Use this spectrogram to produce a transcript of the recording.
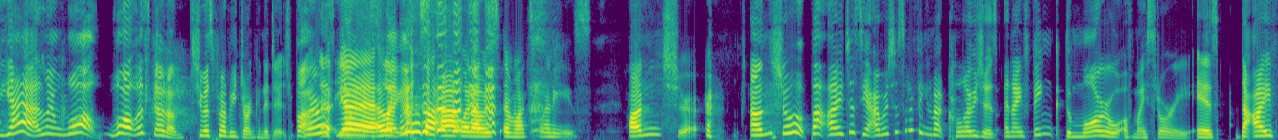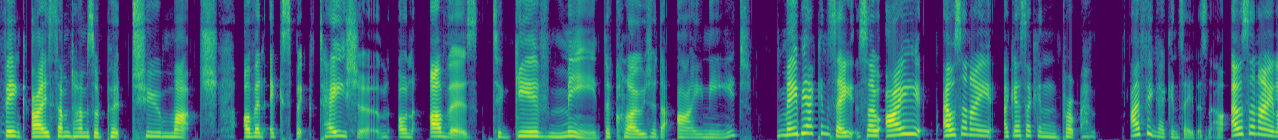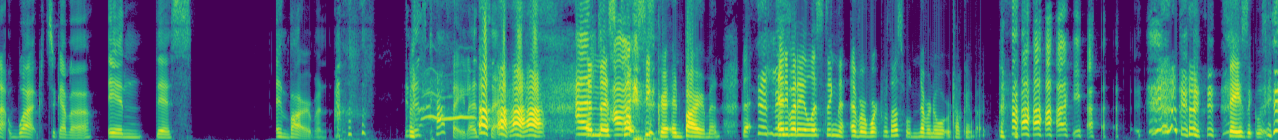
Yeah, like what? What was going on? She was probably drunk in a ditch, but Where- let's be yeah, honest, like, where was I at when I was in my twenties? Unsure. unsure but i just yeah i was just sort of thinking about closures and i think the moral of my story is that i think i sometimes would put too much of an expectation on others to give me the closure that i need. Maybe i can say so i Ailsa and i i guess i can pro- i think i can say this now. Ailsa and i like worked together in this environment in this cafe let's say in this I- top secret environment that anybody listening that ever worked with us will never know what we're talking about. yeah. Basically.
